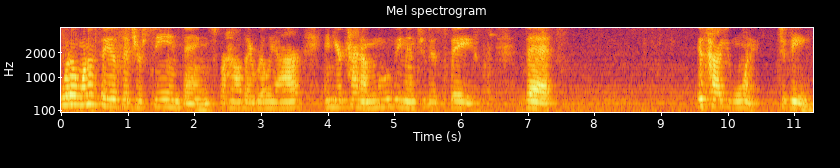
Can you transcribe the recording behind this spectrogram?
what I want to say is that you're seeing things for how they really are and you're kind of moving into this space that is how you want it to be.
